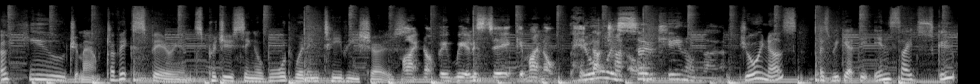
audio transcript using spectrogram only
a huge amount of experience producing award winning TV shows. Might not be realistic. It might not hit You're that always channel. so keen on that. Join us as we get the inside scoop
